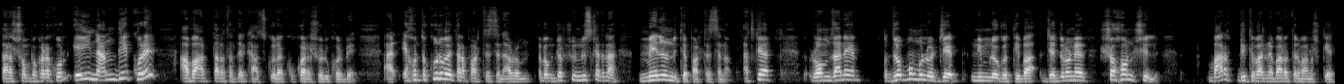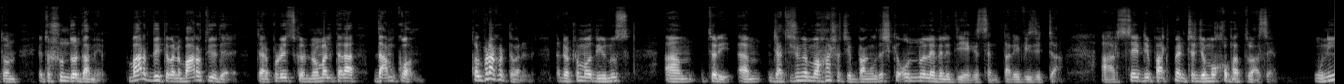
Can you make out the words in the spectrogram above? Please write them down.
তারা সম্পর্কটা করল এই নাম দিয়ে করে আবার তারা তাদের কাজগুলো করা শুরু করবে। আর এখন তো কোনোভাবে তারা পারতেছে না, এবং- ডক্টর ইউনুসকে তারা মেনেও নিতে পারতেছে না। আজকে রমজানে দ্রব্যমূল্যের যে নিম্নগতি বা যে ধরনের সহনশীল ভারত দিতে পারে না ভারতের মানুষকে এত এত সুন্দর দামে। ভারত দিতে পারে না, ভারতীয়দের। যারা প্রডিউস করে নর্মালি তারা দাম কম। কল্পনা করতে পারেন। ডক্টর মোহাম্মদ ইউনুস সরি জাতিসংঘের মহাসচিব বাংলাদেশকে অন্য লেভেলে দিয়ে গেছেন তার এই ভিজিটটা আর স্টেট ডিপার্টমেন্টের যে মুখপাত্র আছে, উনি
